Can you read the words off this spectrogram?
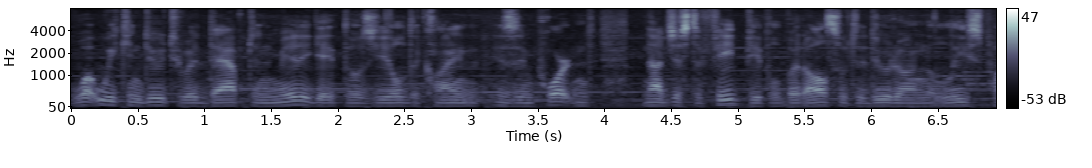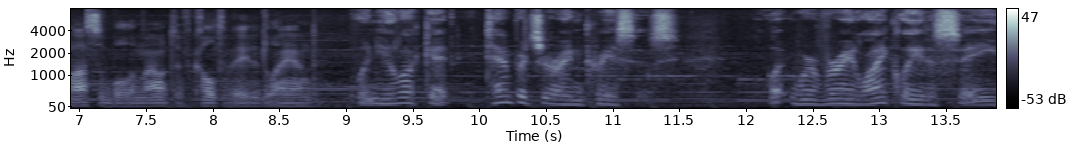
What we can do to adapt and mitigate those yield decline is important, not just to feed people, but also to do it on the least possible amount of cultivated land. When you look at temperature increases, what we're very likely to see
